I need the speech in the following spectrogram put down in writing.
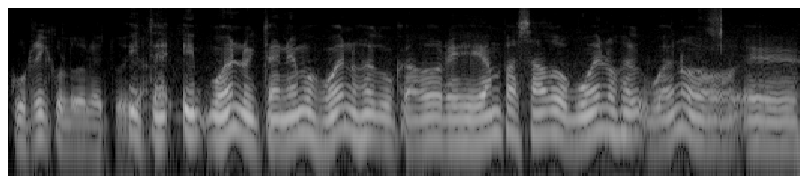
currículo del estudiante? Y, bueno, y tenemos buenos educadores y han pasado buenos, bueno, eh,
